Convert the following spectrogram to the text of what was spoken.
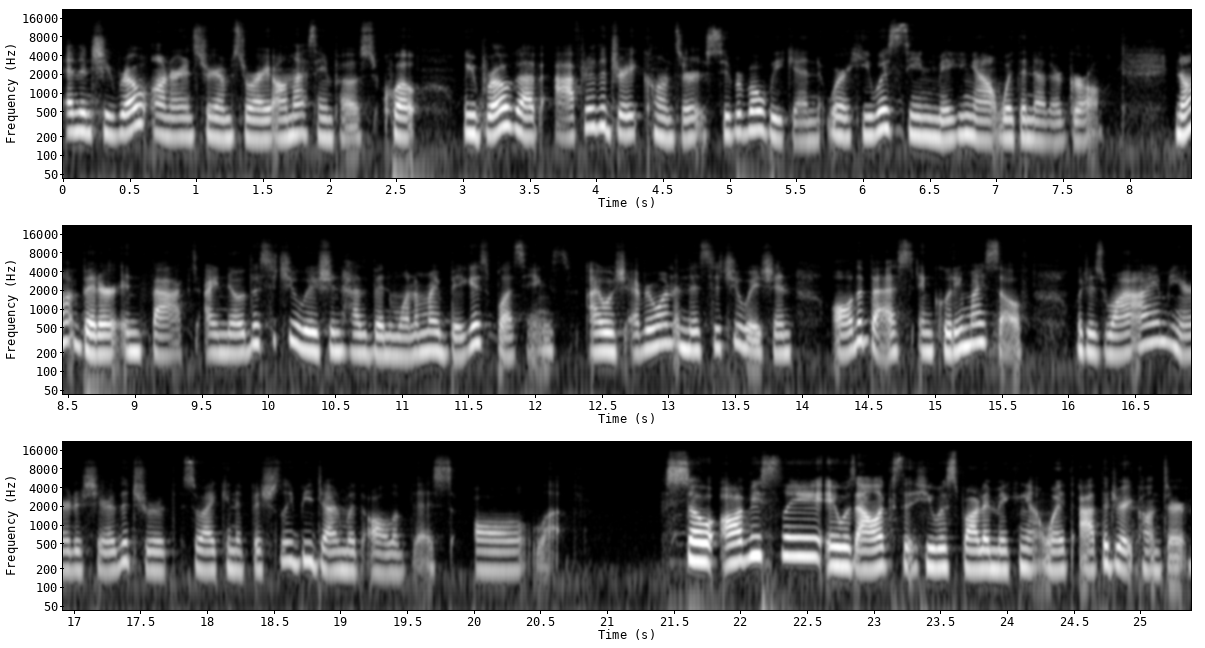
And then she wrote on her Instagram story on that same post, quote, we broke up after the Drake concert Super Bowl weekend where he was seen making out with another girl. Not bitter, in fact, I know the situation has been one of my biggest blessings. I wish everyone in this situation all the best, including myself, which is why I am here to share the truth so I can officially be done with all of this. All love. So obviously, it was Alix that he was spotted making out with at the Drake concert.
